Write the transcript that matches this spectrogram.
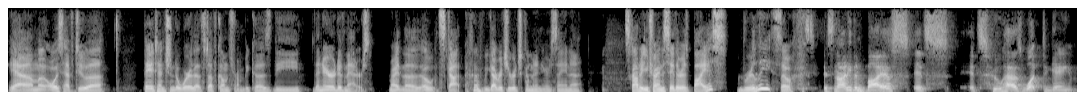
yeah, um, I always have to uh, pay attention to where that stuff comes from because the the narrative matters, right? The, oh, Scott, we got Richie Rich coming in here saying, uh, Scott, are you trying to say there is bias? Really? So it's, it's not even bias. It's it's who has what to gain.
